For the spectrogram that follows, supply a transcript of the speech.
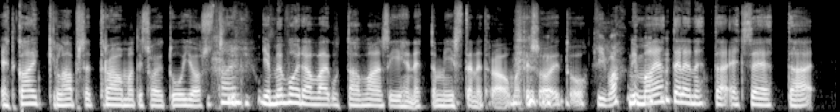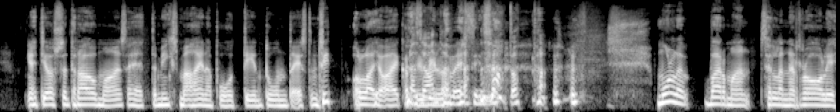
että kaikki lapset traumatisoituu jostain. Ja me voidaan vaikuttaa vain siihen, että mistä ne traumatisoituu. Kiva. Niin mä ajattelen, että, että se, että, että jos se trauma on se, että miksi me aina puhuttiin tunteista, niin sitten ollaan jo aika no, hyvillä vesillä. Totta. Mulle varmaan sellainen rooli,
